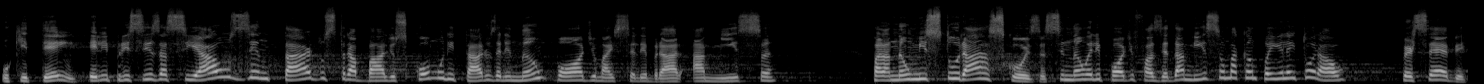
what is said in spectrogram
o que tem, ele precisa se ausentar dos trabalhos comunitários, ele não pode mais celebrar a missa, para não misturar as coisas, senão ele pode fazer da missa uma campanha eleitoral. Percebe?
